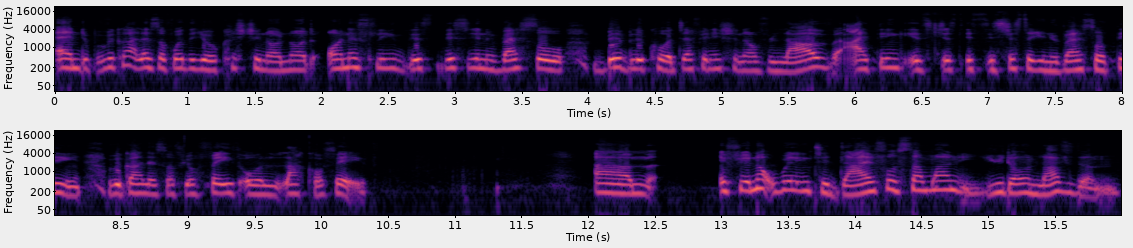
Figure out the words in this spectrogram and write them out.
And regardless of whether you're a Christian or not, honestly, this, this universal biblical definition of love, I think it's just, it's, it's just a universal thing, regardless of your faith or lack of faith. Um, if you're not willing to die for someone, you don't love them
